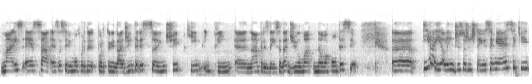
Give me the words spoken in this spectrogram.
mas essa, essa seria uma oportunidade interessante que, enfim, é, na presidência da Dilma não aconteceu. Uh, e aí, além disso, a gente tem o ICMS, que,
